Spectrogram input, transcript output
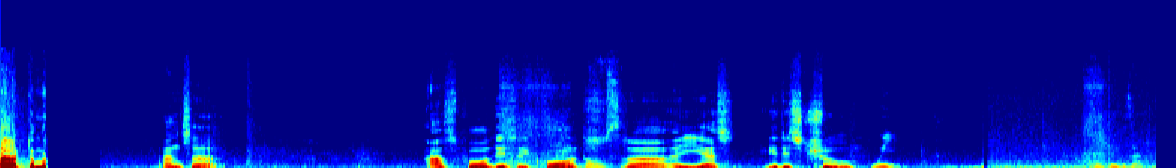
បាទទំ Answer. As for this record, Réponse. uh, yes, it is true. Oui, c'est exact.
